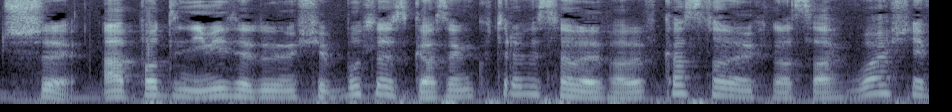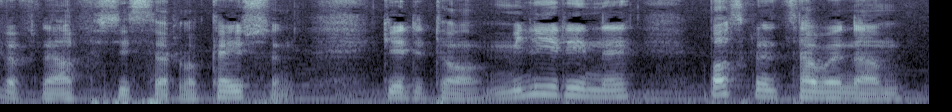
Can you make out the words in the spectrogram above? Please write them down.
3. A pod nimi znajdują się butle z gazem, które występowały w kastonowych nocach właśnie we FNAF Sister Location. Kiedy to miliriny podkręcały nam e,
